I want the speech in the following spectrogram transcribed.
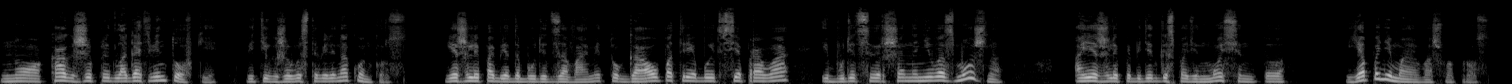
Но как же предлагать винтовки? Ведь их же выставили на конкурс. Ежели победа будет за вами, то ГАУ потребует все права и будет совершенно невозможно. А ежели победит господин Мосин, то... Я понимаю ваш вопрос.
